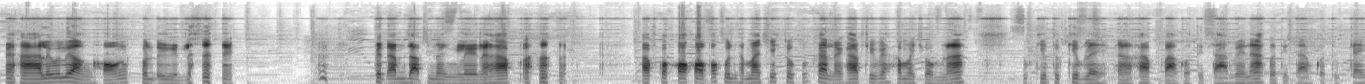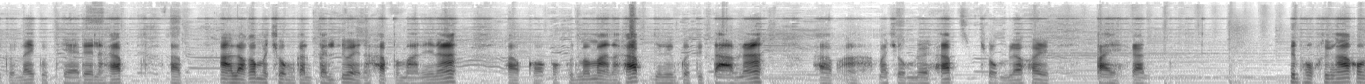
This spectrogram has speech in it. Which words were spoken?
ไปหารู้เรื่องของคนอื่น เป็นอันดับหนึ่งเลยนะครับ ครับก็ขอขอบพระคุณสมาชิกทุกทุกๆท่านนะครับ ที่แวะเข้ามาชมนะทุกคลิปทุกคลิปเลยนะครับฝากกดติดตามด้วยนะกดติดตามกดถูกใจกดไลค์กดแชร์ด้วยนะครับ ครับอะเราก็มาชมกันไปเรื่อยนะครับ ประมาณนี้นะครับขอบพระคุณมากๆนะครับ อย่าลืมกดติดตามนะครับอะมาชมเลยครับ ชมแล้วค่อยไปกัน 16สิงหาคม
